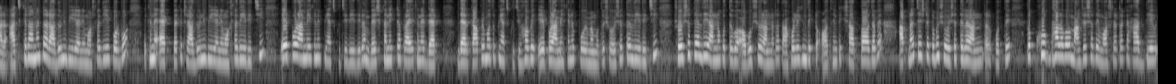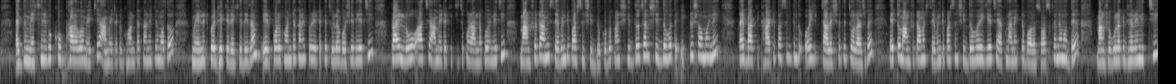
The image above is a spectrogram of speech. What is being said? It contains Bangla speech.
আর আজকে রান্নাটা রাঁধুনি বিরিয়ানি মশলা দিয়ে করব। এখানে এক প্যাকেট রাঁধুনি বিরিয়ানি মশলা দিয়ে দিচ্ছি। এরপর আমি এখানে পেঁয়াজ কুচি দিয়ে দিলাম। বেশ খানিকটা প্রায় এখানে দেড় দেড় কাপের মতো পেঁয়াজ কুচি হবে। এরপর আমি এখানে পরিমাণ মতো সরষের তেল দিয়ে দিচ্ছি। সরষের তেল দিয়ে রান্না করতে হবে অবশ্যই রান্নাটা, তাহলে কিন্তু একটা অথেন্টিক স্বাদ পাওয়া যাবে। আপনার চেষ্টা করবেন সরষের তেলে রান্নাটা করতে। তো খুব ভালোভাবে মাংসের সাথে মশলাটাকে হাত দিয়ে একদম মেখে নিব। খুব ভালোভাবে মেখে আমি এটাকে ঘণ্টা খানেকের মতো মেরিনেট করে ঢেকে রেখে দিলাম। এরপরে ঘণ্টা খানেক পরে এটাকে চুলে বসিয়ে দিয়েছি। প্রায় লো আছে, আমি এটাকে কিছুক্ষণ রান্না করে নিয়েছি। মাংসটা আমি সেভেন্টি পার্সেন্ট সিদ্ধ করব, কারণ সিদ্ধ চাল সিদ্ধ হতে একটু সময় নেই, তাই বাকি থার্টি পার্সেন্ট কিন্তু ওই চালের সাথে চলে আসবে। এই তো মাংসটা আমার সেভেন্টি পার্সেন্ট সিদ্ধ হয়ে গিয়েছে, এখন আমি একটা বড় সসপ্যানের মধ্যে মাংসগুলোকে ঢেলে নিচ্ছি।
